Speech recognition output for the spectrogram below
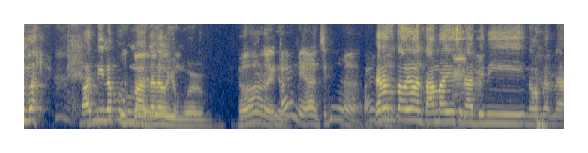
Ba- Ba't di na po gumagalaw yung worm? Ay, kaya mo yan. Sige na. Kaya Pero totoo yun, tama yung sinabi ni Nomer na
